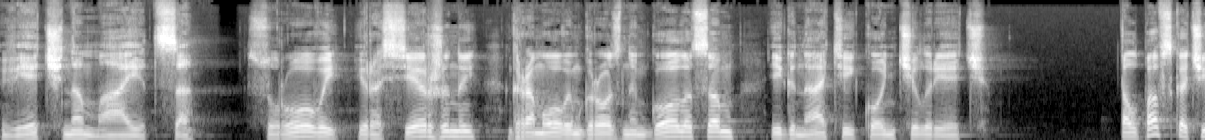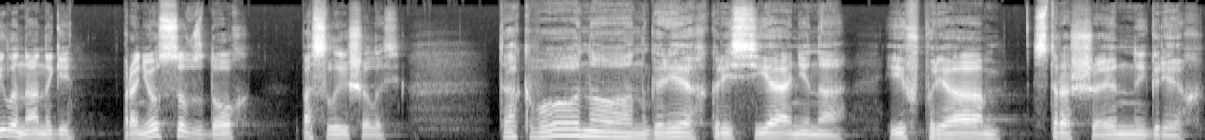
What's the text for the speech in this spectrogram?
вечно мается. Суровый и рассерженный, громовым грозным голосом Игнатий кончил речь. Толпа вскочила на ноги, пронесся вздох, послышалось. Так вон он, грех крестьянина, и впрямь страшенный грех.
